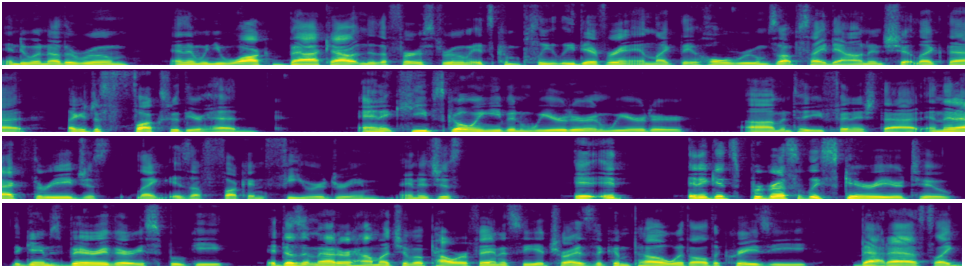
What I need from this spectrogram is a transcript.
into another room, and then when you walk back out into the first room, it's completely different, and like the whole room's upside down and shit like that. Like it just fucks with your head, and it keeps going even weirder and weirder um, until you finish that. And then Act Three just like is a fucking fever dream, and it just it it and it gets progressively scarier too. The game's very very spooky. It doesn't matter how much of a power fantasy it tries to compel with all the crazy badass like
